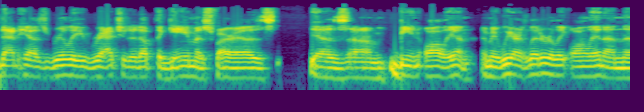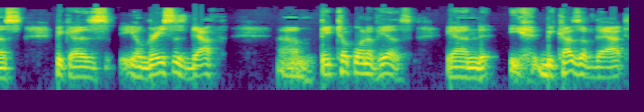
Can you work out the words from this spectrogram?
that has really ratcheted up the game as far as as um, being all in. I mean, we are literally all in on this because you know Grace's death. Um, they took one of his, and because of that,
